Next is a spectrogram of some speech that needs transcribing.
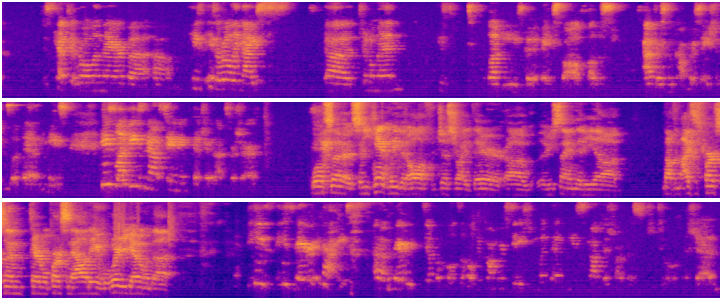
just kept it rolling there. But um, he's, he's a really nice uh, gentleman. He's lucky he's good at baseball. I'll just, after some conversations with him, he's he's lucky he's an outstanding pitcher, that's for sure. Well, so so you can't leave it off just right there. Uh, are you saying that he uh, not the nicest person, terrible personality? Where are you going with that? He's he's very nice. Uh, very difficult to hold a conversation with him. He's not the sharpest tool in the shed.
